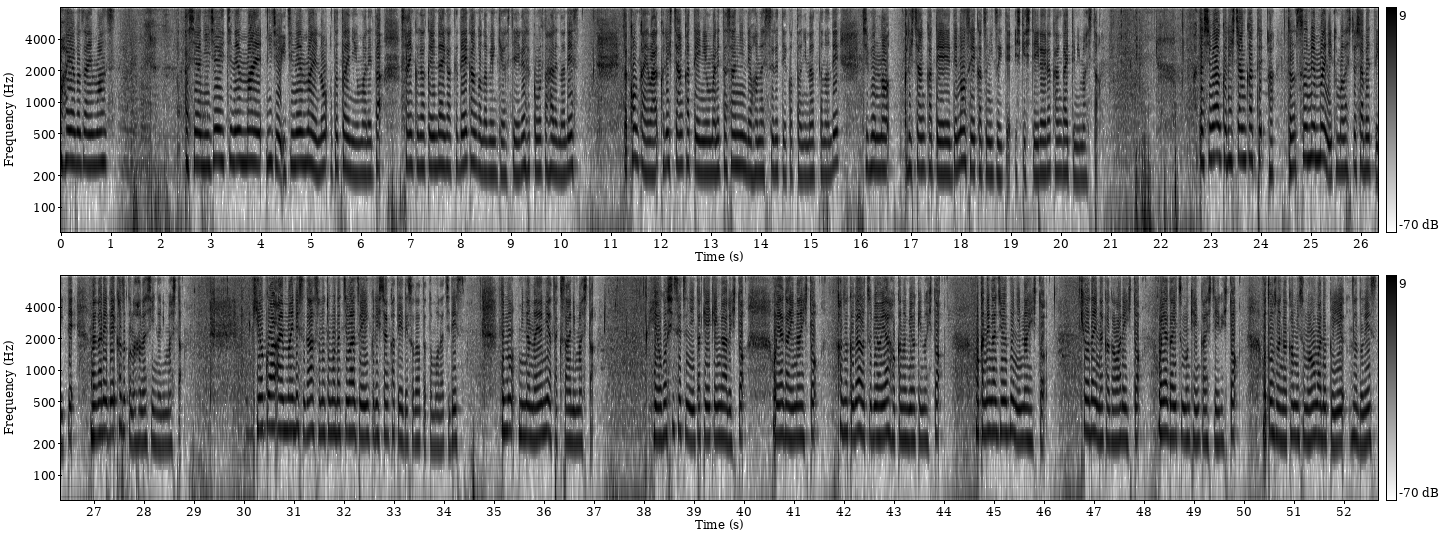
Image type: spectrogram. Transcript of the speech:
おはようございます。私は21年前21年前の一昨日に生まれた三育学院大学で看護の勉強をしている福本春菜です。今回はクリスチャン家庭に生まれた3人でお話しするということになったので自分のクリスチャン家庭での生活について意識していろいろ考えてみました。私はクリスチャン家庭あ数年前に友達と喋っていて流れで家族の話になりました。記憶は曖昧ですがその友達は全員クリスチャン家庭で育った友達です。でもみんな悩みはたくさんありました。養護施設にいた経験がある人親がいない人家族がうつ病や他の病気の人お金が十分にない人兄弟仲が悪い人親がいつも喧嘩している人お父さんが神様を悪く言うなどです。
